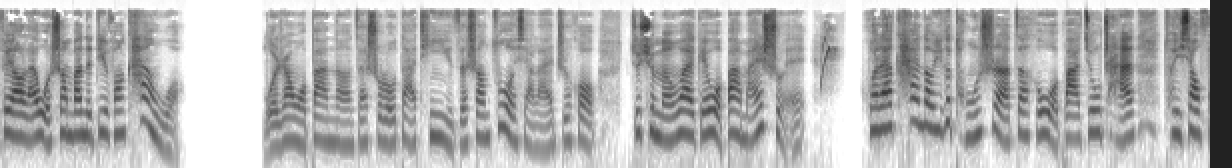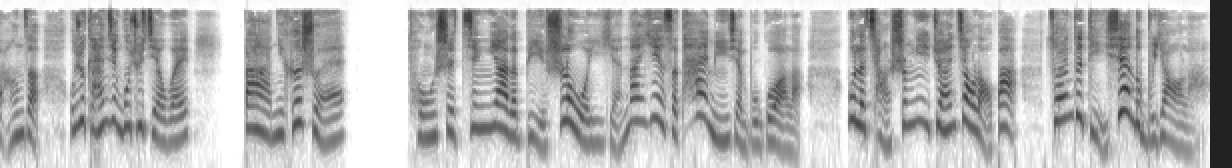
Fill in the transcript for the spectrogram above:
非要来我上班的地方看我。我让我爸呢在售楼大厅椅子上坐下来之后，就去门外给我爸买水。回来看到一个同事在和我爸纠缠推销房子，我就赶紧过去解围。爸，你喝水。同事惊讶的鄙视了我一眼，那意思太明显不过了。为了抢生意，居然叫老爸，做人的底线都不要了。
